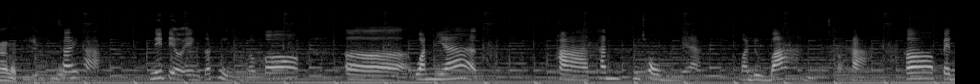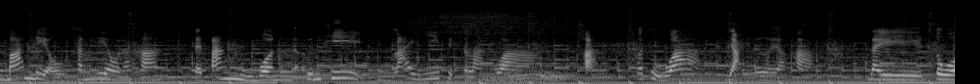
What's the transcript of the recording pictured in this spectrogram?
5 นาทีเองพี่หมูใช่ค่ะ นิดเดียวเองก็ถึงแล้วก็เอ่อวันเนี้ยพาท่านผู้ชมเนี่ย มาดูบ้านค่ะ ก็เป็นบ้านเดี่ยวชั้นเดียวนะคะ แต่ตั้งอยู่บนพื้นที่หนึ่งไร่20 ตารางวาค่ะ ก็ถือว่าใหญ่เลยอะค่ะ ในตัว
